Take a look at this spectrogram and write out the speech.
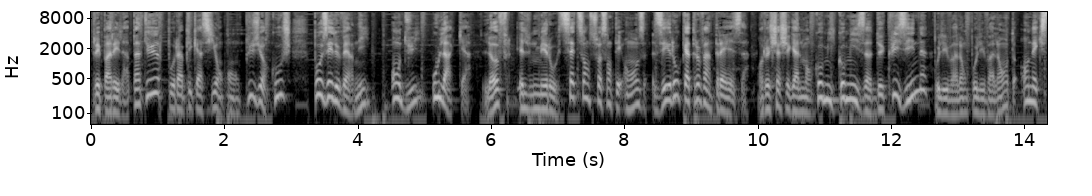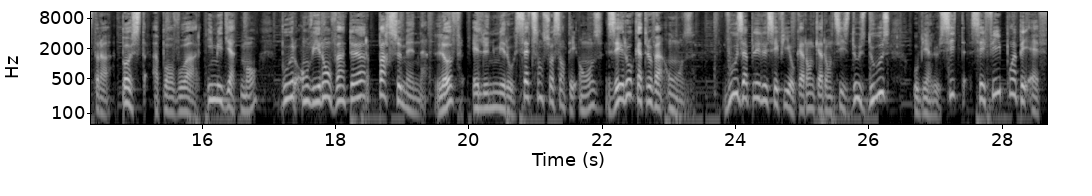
Préparer la peinture pour application en plusieurs couches, poser le vernis, enduit ou lac. L'offre est le numéro 771 093. On recherche également commis commise de cuisine, polyvalent polyvalente en extra, poste à pourvoir immédiatement pour environ 20 heures par semaine. L'offre est le numéro 771 091. Vous appelez le CEFI au 4046 12 12 ou bien le site cefi.pf.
